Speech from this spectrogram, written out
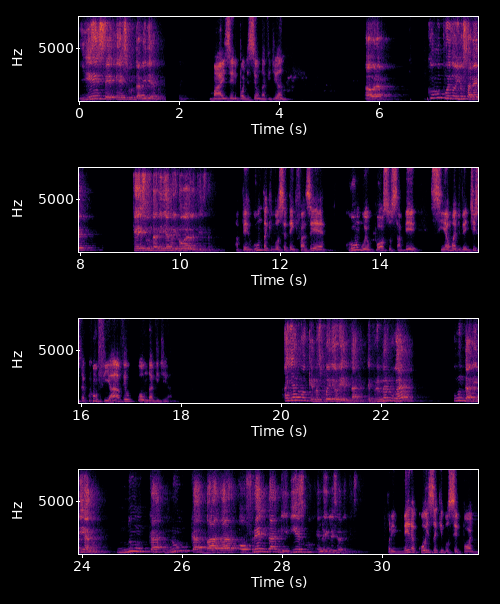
Y ese es un davidiano. mas ele pode ser um davidiano. Ahora, ¿cómo puedo yo saber que es un davidiano y no un adventista? A pergunta que você tem que fazer é: como eu posso saber se é um adventista confiável ou um davidiano? Hay algo que nos puede orientar. En primer lugar, un davidiano nunca, nunca va a dar ofrenda diezmo en la iglesia adventista. Primeira coisa que você pode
